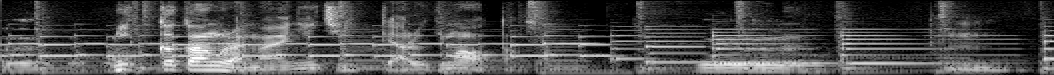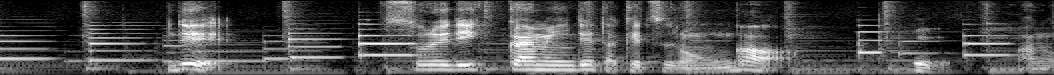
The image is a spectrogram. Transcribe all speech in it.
3日間ぐらい毎日行って歩き回ったんですよ。うん。うん、でそれで1回目に出た結論が、うん。あの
